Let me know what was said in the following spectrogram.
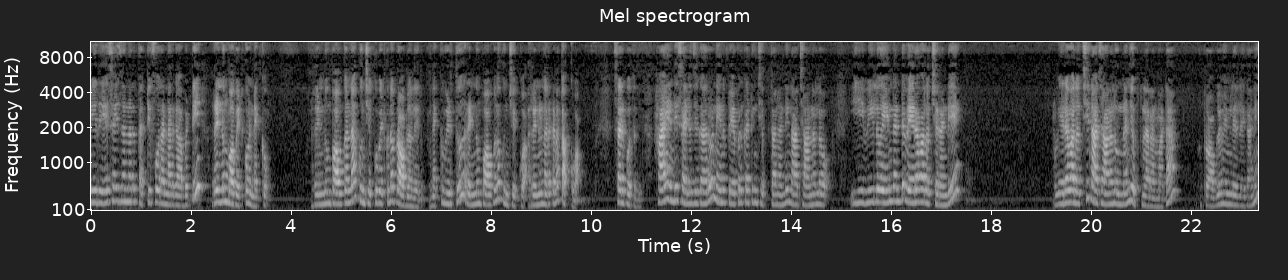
మీరు ఏ సైజ్ అన్నారు థర్టీ ఫోర్ అన్నారు కాబట్టి రెండు పావు పెట్టుకోండి నెక్ రెండు పావు కన్నా కొంచెం ఎక్కువ పెట్టుకున్నా ప్రాబ్లం లేదు. నెక్ విడుతూ రెండు పావు కన్నా కొంచెం ఎక్కువ రెండున్నర కన్నా తక్కువ. సరిపోతుంది. హాయ్ అండి శైలజ గారు. నేను పేపర్ కటింగ్ చెప్తానండి నా ఛానల్లో ఈ వీళ్ళు ఏంటంటే వేరే వాళ్ళు వచ్చారండి. వేరే వాళ్ళు వచ్చి నా ఛానల్ ఉందని చెప్తున్నారు అనమాట ప్రాబ్లం ఏం లేదులే కానీ.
